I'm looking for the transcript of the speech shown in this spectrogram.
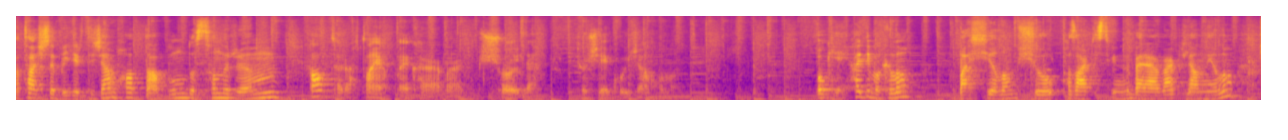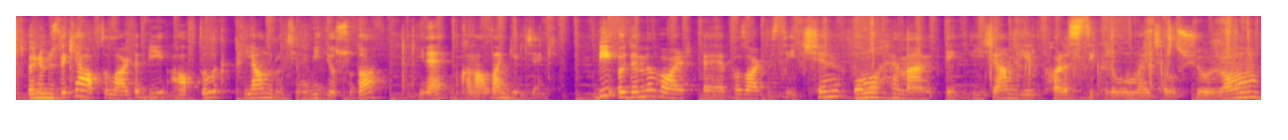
ataşla belirteceğim. Hatta bunu da sanırım alt taraftan yapmaya karar verdim. Şöyle köşeye koyacağım bunu. Okey hadi bakalım başlayalım şu pazartesi gününü beraber planlayalım. Önümüzdeki haftalarda bir haftalık plan rutini videosu da yine bu kanaldan gelecek. Bir ödeme var e, pazartesi için. Onu hemen ekleyeceğim. Bir para sticker'ı bulmaya çalışıyorum.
